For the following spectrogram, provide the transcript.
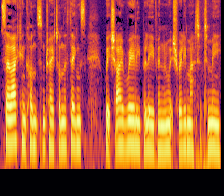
so I can concentrate on the things which I really believe in and which really matter to me.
